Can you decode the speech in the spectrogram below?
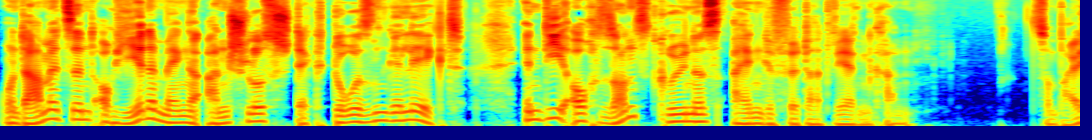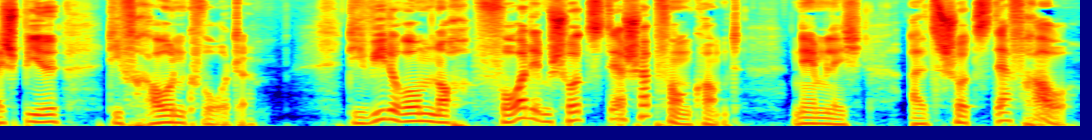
Und damit sind auch jede Menge Anschlusssteckdosen gelegt, in die auch sonst Grünes eingefüttert werden kann. Zum Beispiel die Frauenquote die wiederum noch vor dem Schutz der Schöpfung kommt, nämlich als Schutz der Frau.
